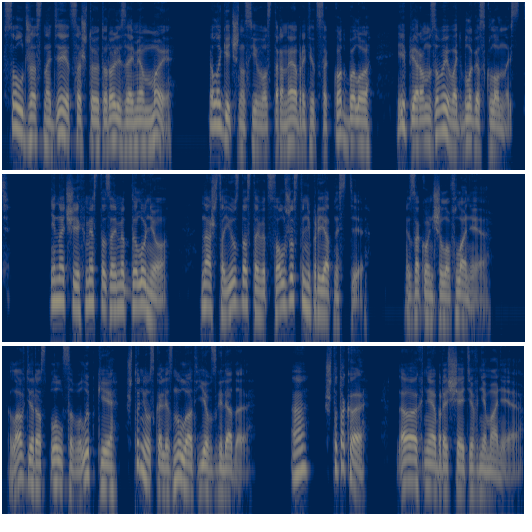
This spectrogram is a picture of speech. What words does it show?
Солджас надеется, что эту роль займем мы. Логично с его стороны обратиться к Котбеллу и первым завоевать благосклонность. Иначе их место займет Делунио, Наш союз доставит Солжесту неприятности», — закончила Флания. Клавдий расплылся в улыбке, что не ускользнуло от её взгляда. «А? Что такое?» «Ох, не обращайте внимания.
